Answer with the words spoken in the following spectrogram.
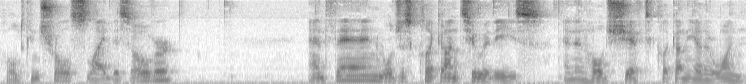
hold Control, slide this over and then we'll just click on two of these and then hold shift, click on the other one,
